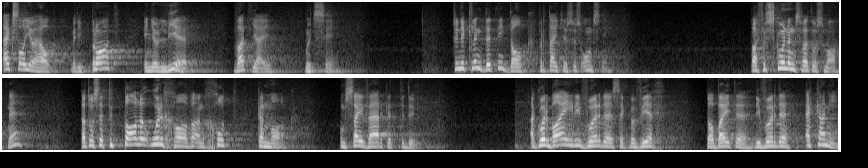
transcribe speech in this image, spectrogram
Ek sal jou help met die praat en jou leer wat jy moet sê. Vriende, klink dit nie dalk partykeer soos ons nie? Daai verskonings wat ons maak, né? Dat ons 'n totale oorgawe aan God kan maak om sy werke te doen. Ek hoor baie hierdie woorde as ek beweeg daar buite, die woorde ek kan nie.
